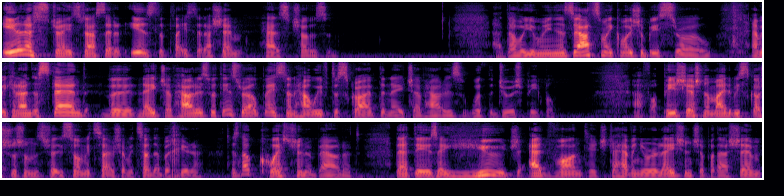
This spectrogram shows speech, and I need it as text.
illustrates to us that it is the place that Hashem has chosen. And we can understand the nature of how it is with Israel based on how we've described the nature of how it is with the Jewish people. There's no question about it that there is a huge advantage to having a relationship with Hashem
